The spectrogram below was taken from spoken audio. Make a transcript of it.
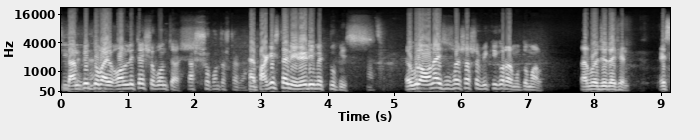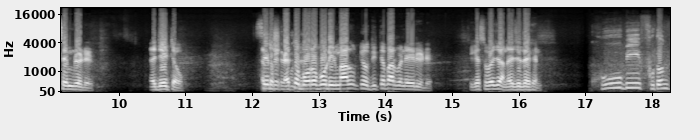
দাম কিন্তু ভাই অনলি চারশো পঞ্চাশ। চারশো পঞ্চাশ টাকা। হ্যাঁ পাকিস্তানি রেডিমেড টু পিস আচ্ছা। এগুলো অনায়াসে ছয় সাতশো বিক্রি করার মতো মাল। তারপরে যে দেখেন এস এম রেডের এই যে এইটাও এত-। বড় বডির মাল কেউ দিতে পারবে না এই রেডে ঠিক আছে ভাইজান? এই যে দেখেন। খুবই ফুটন্ত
